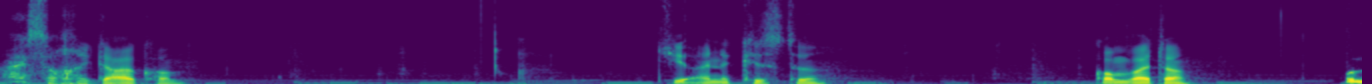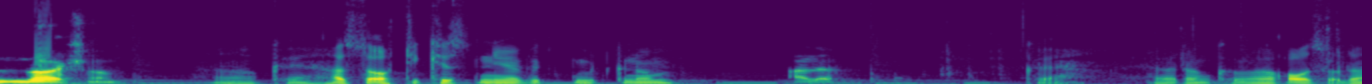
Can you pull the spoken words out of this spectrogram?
Ah, ist auch egal, komm. Die eine Kiste. Komm weiter. Unten war ich schon. Ah, okay. Hast du auch die Kisten hier mitgenommen? Alle. Okay. Ja, dann können wir raus, oder?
